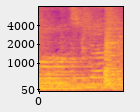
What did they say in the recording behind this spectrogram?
almost just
